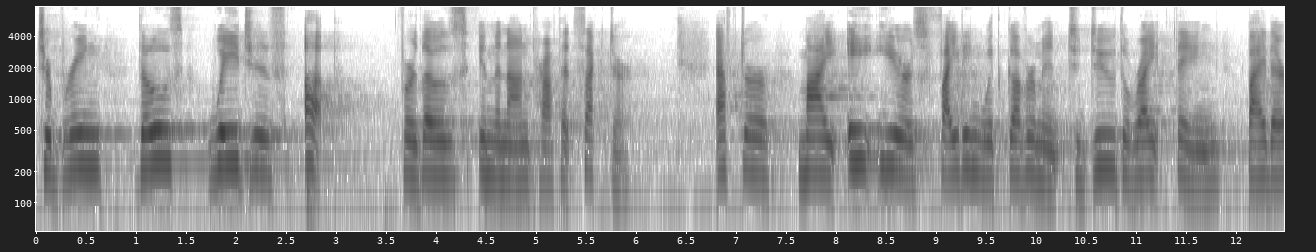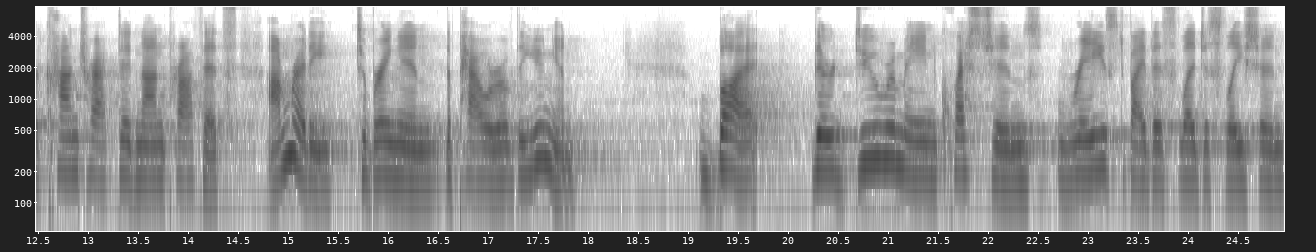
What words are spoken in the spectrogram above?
to bring those wages up for those in the nonprofit sector. After my eight years fighting with government to do the right thing by their contracted nonprofits, I'm ready to bring in the power of the union. But there do remain questions raised by this legislation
